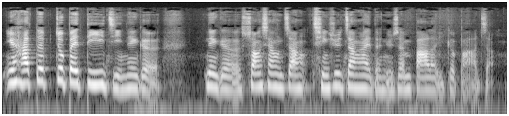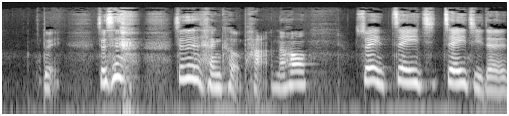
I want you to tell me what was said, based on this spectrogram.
因为他对就被第一集那个那个双向障情绪障碍的女生扒了一个巴掌，对，就是就是很可怕。然后，所以这一这一集的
